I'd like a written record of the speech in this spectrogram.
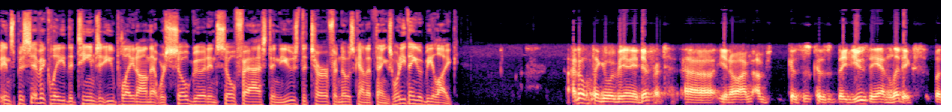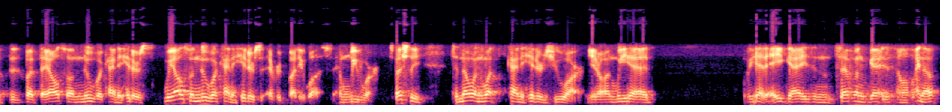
and specifically the teams that you played on that were so good and so fast and used the turf and those kind of things? What do you think it would be like? I don't think it would be any different. Uh, you know, I'm, because because they'd use the analytics, but the, but they also knew what kind of hitters. We also knew what kind of hitters everybody was, and we were, especially to knowing what kind of hitters you are. You know, and we had we had eight guys and seven guys in the lineup.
